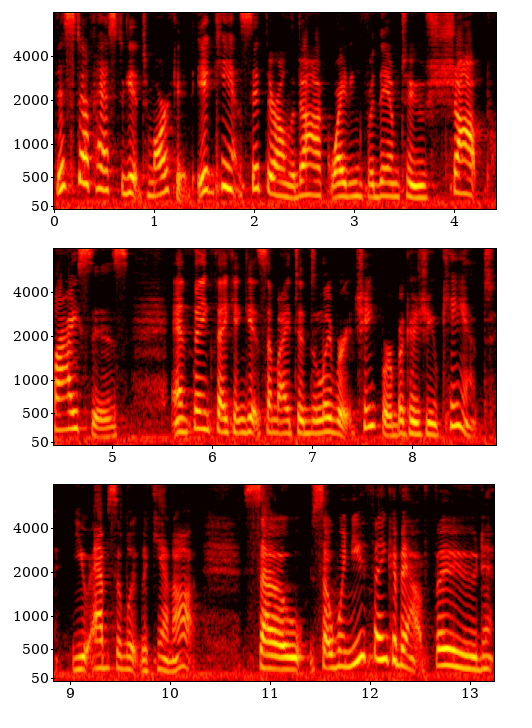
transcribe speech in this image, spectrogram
This stuff has to get to market. It can't sit there on the dock waiting for them to shop prices and think they can get somebody to deliver it cheaper because you can't. You absolutely cannot. So, so when you think about food,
